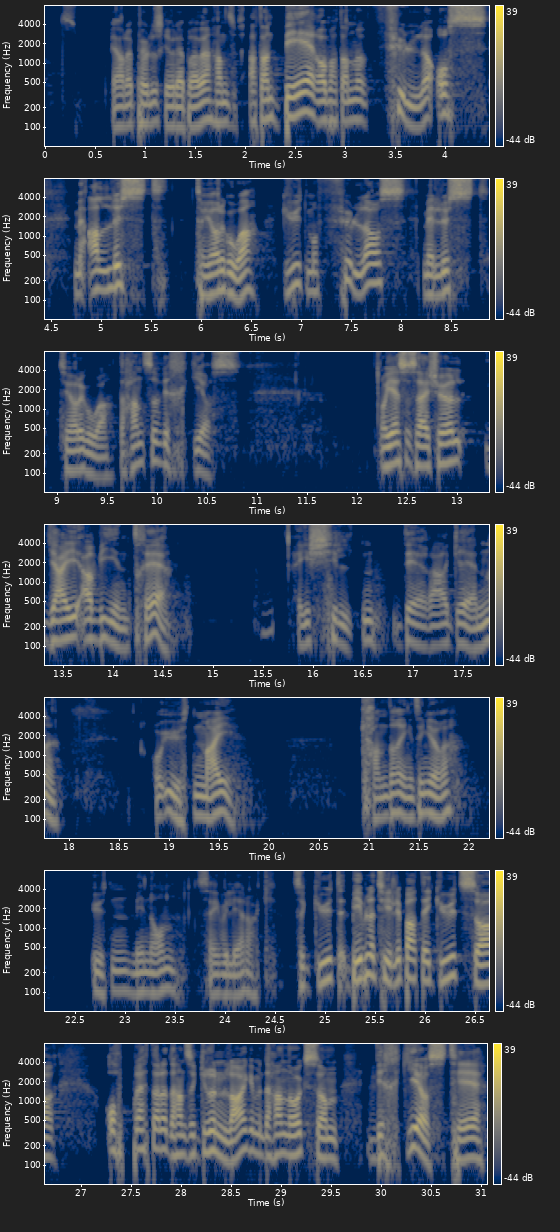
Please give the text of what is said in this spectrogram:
ja, det er Paulus skriver det brevet, han, at han ber om at han må fylle oss med all lyst til å gjøre det gode. Gud må fylle oss med lyst til å gjøre det gode. Det er han som virker i oss. Og Jesus sier sjøl 'Jeg er vintre'. Jeg er kilden, dere er grenene. Og uten meg kan dere ingenting gjøre. Uten min ånd, så jeg vil gi dere. Så Gud, Bibelen er tydelig på at det er Gud som har oppretta det. Det er han som er grunnlaget, men det er han òg som virker i oss til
